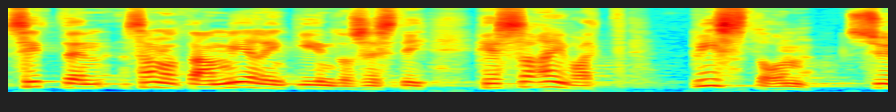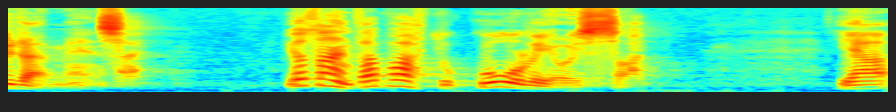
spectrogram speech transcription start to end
sitten sanotaan mielenkiintoisesti, he saivat piston sydämeensä. Jotain tapahtui kuulijoissa – ja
